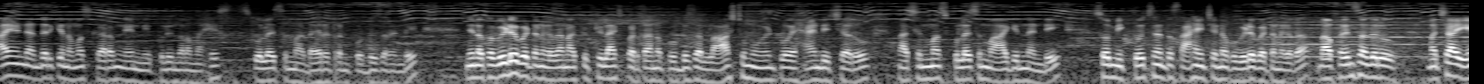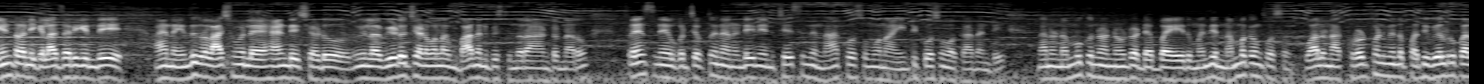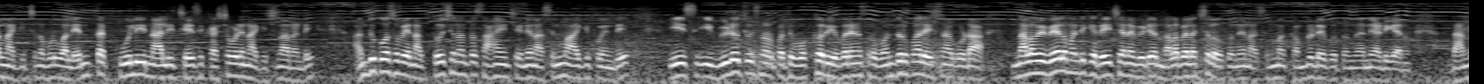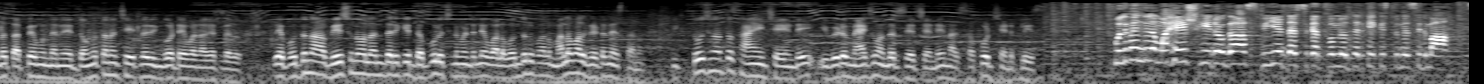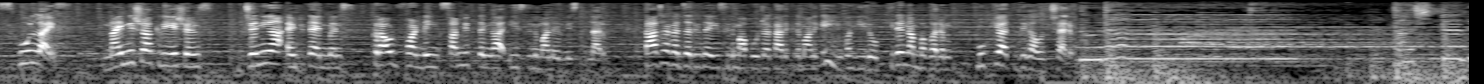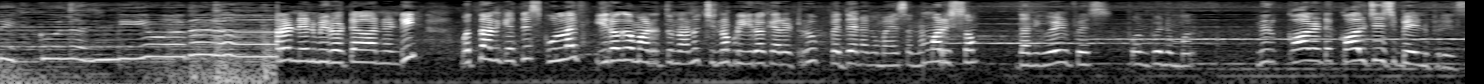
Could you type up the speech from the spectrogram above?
Hi అండి అందరికీ నమస్కారం. నేను మీ పులిందల మహేష్ స్కూల్ వైస్ మా డైరెక్టర్ అండ్ ప్రొడ్యూసర్ అండి. నేను ఒక వీడియో పెట్టాను కదా నాకు ఫిఫ్టీ ల్యాక్స్ పెడతాను ప్రొడ్యూసర్ లాస్ట్ మూమెంట్లో హ్యాండ్ ఇచ్చారు. నా సినిమా స్కూల్ వైస్ సినిమా ఆగిందండి. సో మీకు తోచినంత సహాయం చేయండి ఒక వీడియో పెట్టాను కదా. నా ఫ్రెండ్స్ అందరూ మచ్చా ఏంట్రా నీకు ఎలా జరిగింది? ఆయన ఎందుకు లాస్ట్ మూమెంట్లో హ్యాండ్ ఇచ్చాడు? నువ్వు ఇలా వీడియో చేయడం వల్ల నాకు బాధ అనిపిస్తుందిరా అంటున్నారు. ఫ్రెండ్స్ నేను ఒకటి చెప్తున్నానండి. నేను చేసింది నా కోసమో నా ఇంటి కోసమో కాదండి. నన్ను నమ్ముకున్న నూట డెబ్బై ఐదు మంది నమ్మకం కోసం వాళ్ళు నా క్రౌడ్ ఫండ్ మీద పదివేల రూపాయలు నాకు ఇచ్చినప్పుడు వాళ్ళు ఎంత కూలీ నాలి చేసి కష్టపడి నాకు ఇచ్చినారండి. అందుకోసమే నాకు తోచినంత సహాయం చేయండి. నా సినిమా ఆగిపోయింది. ఈ ఈ వీడియో చూసిన ప్రతి ఒక్కరు ఎవరైనా సరే వంద రూపాయలు వేసినా కూడా నలభై వేల మందికి రీచ్ అయిన వీడియో నలభై లక్షలు అవుతుంది. నా సినిమా కంప్లీట్ అయిపోతుందని అడిగాను. దాంట్లో తప్పేముందని దొంగతనం చేయట్లేదు ఇంకోటి ఏమని అడగట్లేదు. రేపు పొద్దున వేసిన వాళ్ళందరికీ డబ్బులు వచ్చిన వెంటనే వాళ్ళ వంద రూపాయలు మళ్ళీ వాళ్ళకి రిటర్న్ ఇస్తాను. మీకు తోచినంత సహాయం చేయండి. ఈ వీడియో మాక్సిమం అందరు షేర్ చేయండి. నాకు సపోర్ట్ చేయండి ప్లీజ్ పులివెందుల మహేష్ హీరోగా స్వీయ దర్శకత్వంలో తెరకెక్కిస్తున్న cinema school life Naimisha creations Zenia entertainments crowd funding సంయుక్తంగా ఈ సినిమా నిర్మిస్తున్నారు. తాజాగా జరిగిన ఈ సినిమా పూజ కార్యక్రమానికి యువ హీరో కిరణ్ అంబవరం ముఖ్య అతిథిగా వచ్చారు. నేను మీరు అనండి మొత్తానికి అయితే స్కూల్ లైఫ్ హీరోగా మారుతున్నాను. చిన్నప్పుడు హీరో క్యారెక్టర్ పెద్ద అయినాక మహేష్ అన్న. నెంబర్ ఇస్తాం. దానికి వేయండి ఫ్రెండ్స్. PhonePe number. మీరు కాల్ అంటే కాల్ చేసి వేయండి ప్లీజ్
